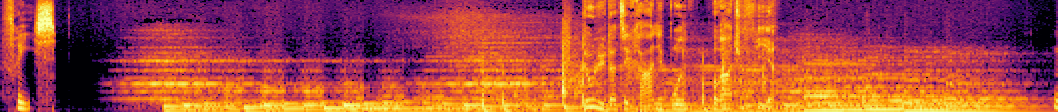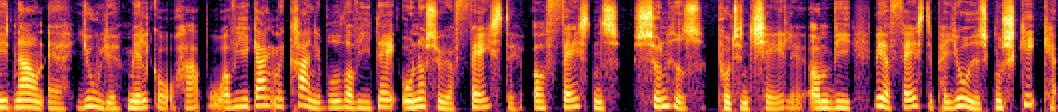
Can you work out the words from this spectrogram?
Fris. Du lytter til Kranjebrud på Radio 4. Mit navn er Julie Melgaard Harbo, og vi er i gang med Kranjebrud, hvor vi i dag undersøger faste og fastens sundhedspotentiale. Om vi ved at faste periodisk måske kan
